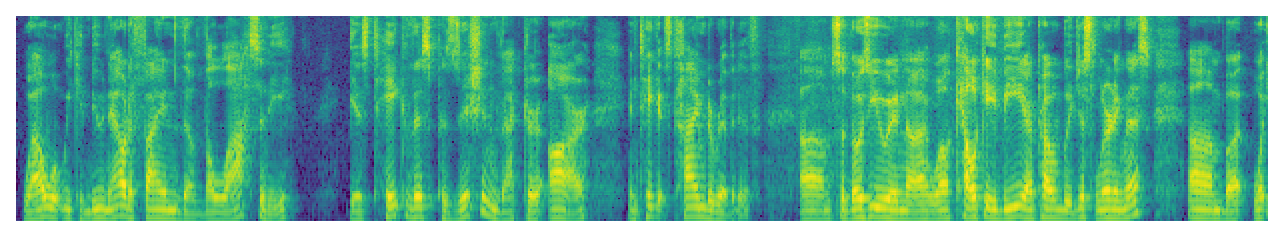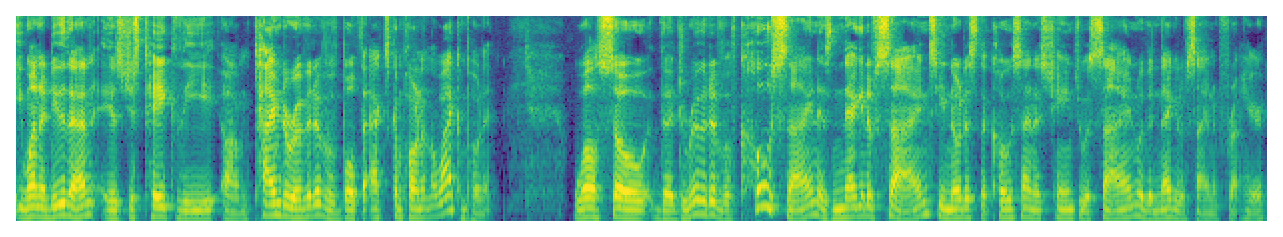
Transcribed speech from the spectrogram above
Well, what we can do now to find the velocity is take this position vector r and take its time derivative. Um, so those of you in, uh, well, Calc AB are probably just learning this. Um, but what you want to do then is just take the um, time derivative of both the x component and the y component. Well, so the derivative of cosine is negative sine. So you notice the cosine has changed to a sine with a negative sign in front here.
